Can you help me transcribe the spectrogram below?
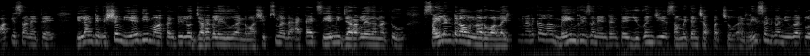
పాకిస్తాన్ అయితే ఇలాంటి విషయం ఏది మా కంట్రీలో జరగలేదు అండ్ మా షిప్స్ మీద అటాక్స్ ఏమీ జరగలేదు అన్నట్టు సైలెంట్గా ఉన్నారు వాళ్ళైతే. దీని వెనకాల మెయిన్ రీజన్ ఏంటంటే యుఎన్జిఏ సమ్మిట్ అని చెప్పొచ్చు. అండ్ రీసెంట్గా న్యూయార్క్లో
